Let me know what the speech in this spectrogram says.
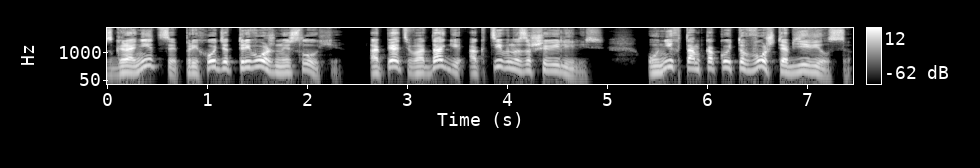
С границы приходят тревожные слухи. Опять в Адаге активно зашевелились. У них там какой-то вождь объявился,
